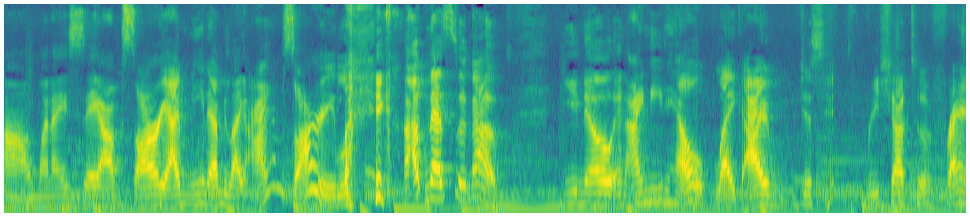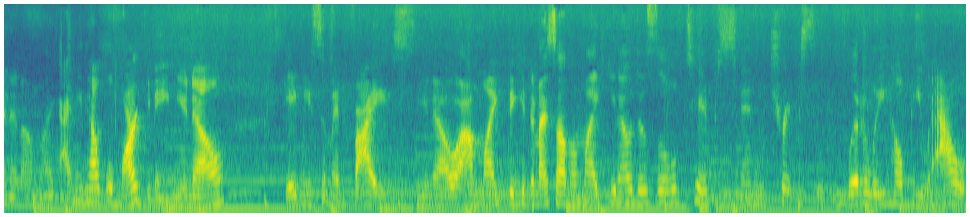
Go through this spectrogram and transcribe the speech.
Um, when I say I'm sorry, I mean. I'd be like I am sorry. Like I'm messing up you know, and I need help. Like I just reached out to a friend and I'm like, I need help with marketing, you know? Gave me some advice, you know. I'm like thinking to myself, I'm like, you know, those little tips and tricks literally help you out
